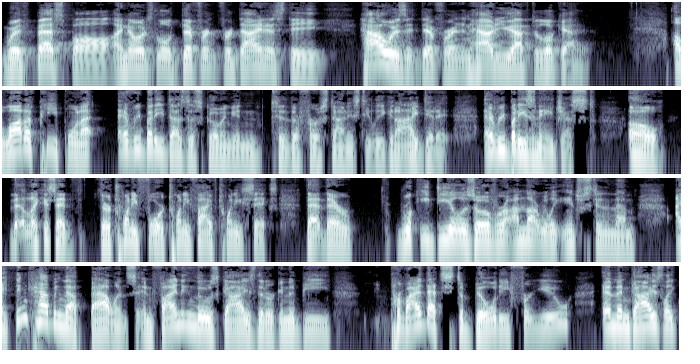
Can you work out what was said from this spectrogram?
with best ball. I know it's a little different for dynasty. How is it different, and how do you have to look at it? A lot of people, and I, everybody does this going into their first dynasty league, and I did it. Everybody's an ageist. Oh, like I said, they're 24, 25, 26, that they're rookie deal is over. I'm not really interested in them. I think having that balance and finding those guys that are going to be provide that stability for you and then guys like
